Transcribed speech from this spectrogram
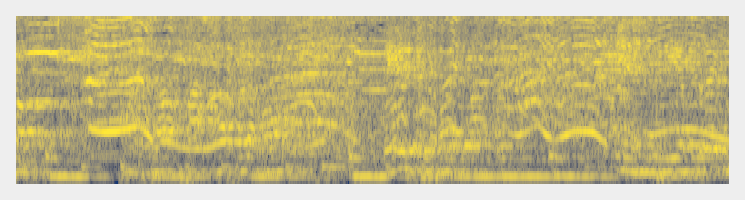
ครับชาวพักครับแล้วของ F6 กินเรียมเล่น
